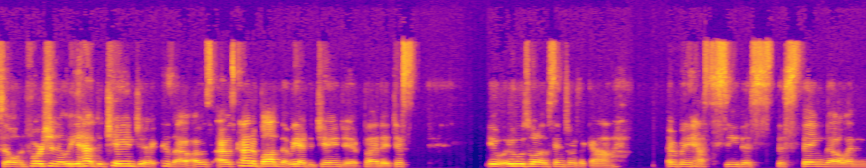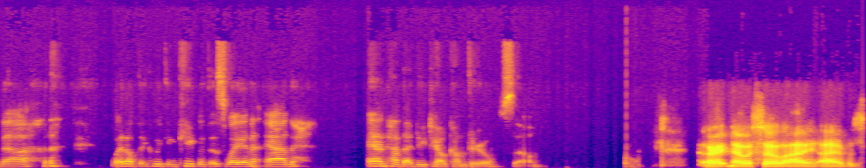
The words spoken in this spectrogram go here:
so unfortunately we had to change it because I, I was i was kind of bummed that we had to change it but it just it, it was one of those things where i was like ah everybody has to see this this thing though and uh I don't think we can keep it this way and and and have that detail come through. So All right, Noah. So I I was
